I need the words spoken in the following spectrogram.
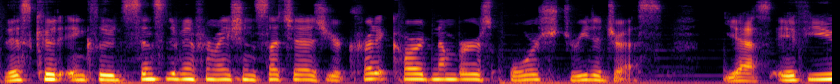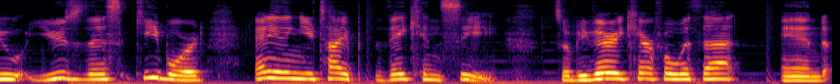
This could include sensitive information such as your credit card numbers or street address. Yes, if you use this keyboard, anything you type, they can see. So be very careful with that. And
